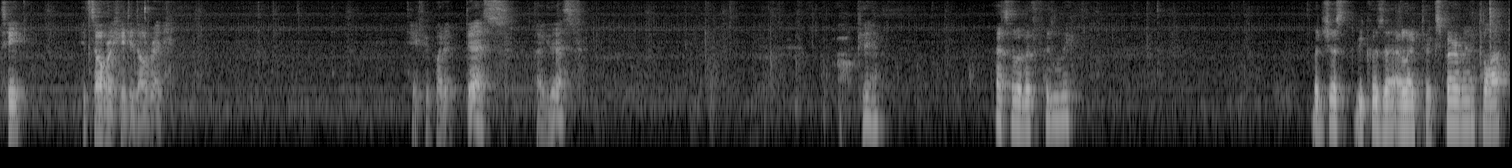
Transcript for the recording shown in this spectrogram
see it's overheated already. If you put it this like this. Okay. That's a little bit fiddly. But just because I like to experiment a lot.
